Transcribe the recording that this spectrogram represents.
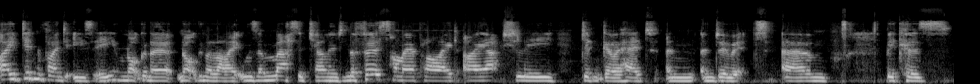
I didn't find it easy. I'm not gonna not gonna lie. It was a massive challenge. And the first time I applied, I actually didn't go ahead and, and do it um, because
